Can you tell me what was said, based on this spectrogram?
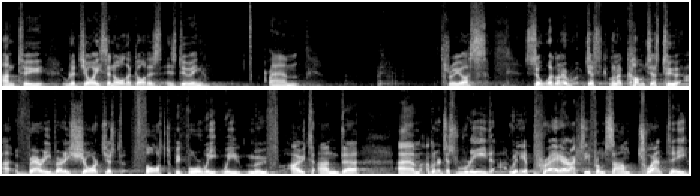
and to rejoice in all that God is, is doing um, through us. So we're going to just going to come just to a very very short just thought before we we move out, and uh, um, I'm going to just read really a prayer actually from Psalm 20.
